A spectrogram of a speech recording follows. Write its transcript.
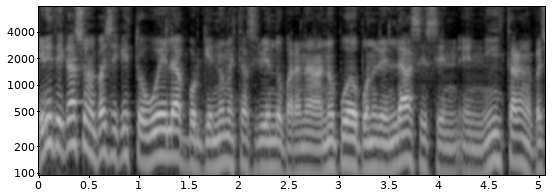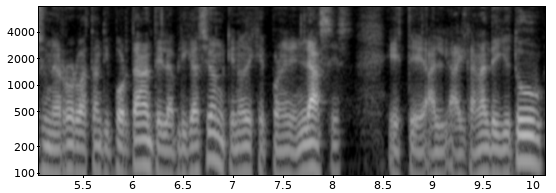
En este caso me parece que esto vuela porque no me está sirviendo para nada. No puedo poner enlaces en, Instagram, me parece un error bastante importante la aplicación, que no deje poner enlaces este, al, canal de YouTube.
